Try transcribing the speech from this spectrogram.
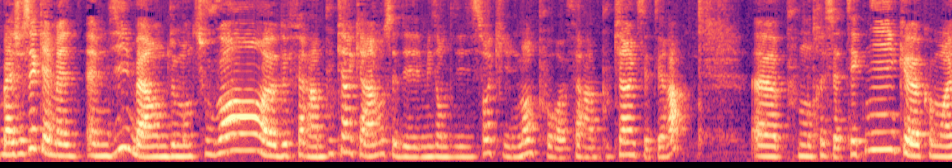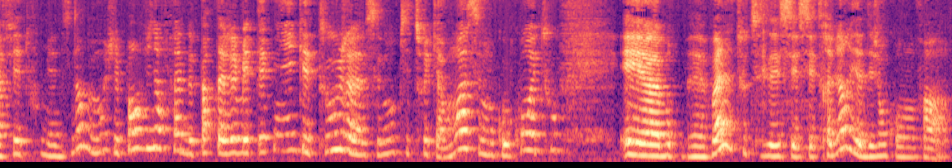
bah, je sais qu'elle me dit, bah, on me demande souvent euh, de faire un bouquin, carrément, c'est des maisons d'édition qui lui demandent pour euh, faire un bouquin, etc. pour montrer sa technique, comment elle fait et tout. Mais elle dit non, mais moi j'ai pas envie en fait de partager mes techniques et tout, c'est mon petit truc à moi, c'est mon cocon et tout. Et bon, ben, voilà, c'est très bien. Il y a des gens qui enfin,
